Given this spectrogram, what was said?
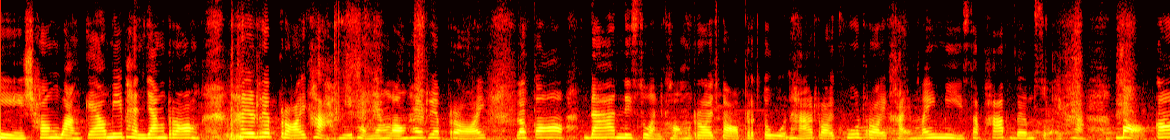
มีช่องวางแก้วมีแผ่นยางรองให้เรียบร้อยค่ะมีแผ่นยางรองให้เรียบร้อย แล้วก็ด้านในส่วนของรอยต่อประตูนะคะ รอยคูดรอยไขไม่มีสภาพเดิมสวยค่ะ เบาะก็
